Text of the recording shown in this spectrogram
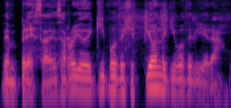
de empresa, de desarrollo de equipos de gestión, de equipos de liderazgo.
